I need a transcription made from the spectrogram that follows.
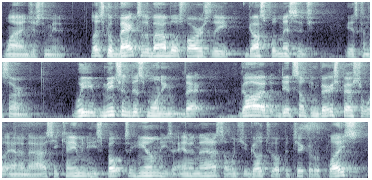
why in just a minute. Let us go back to the Bible as far as the gospel message is concerned. We mentioned this morning that God did something very special with Ananias. He came and he spoke to him. He said, Ananias, I want you to go to a particular place.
